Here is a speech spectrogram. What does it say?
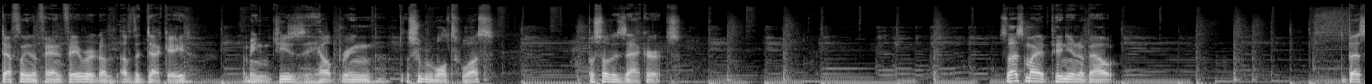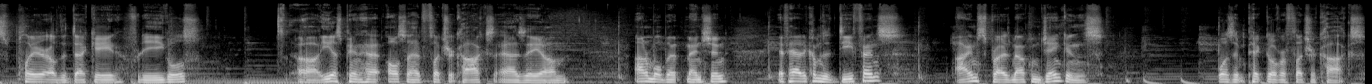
definitely the fan favorite of, of the decade. I mean, Jesus, he helped bring the Super Bowl to us, but so does Zach Ertz. So that's my opinion about the best player of the decade for the Eagles. Uh, ESPN also had Fletcher Cox as a um, honorable mention. If it had to come to defense, I'm surprised Malcolm Jenkins wasn't picked over Fletcher Cox.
